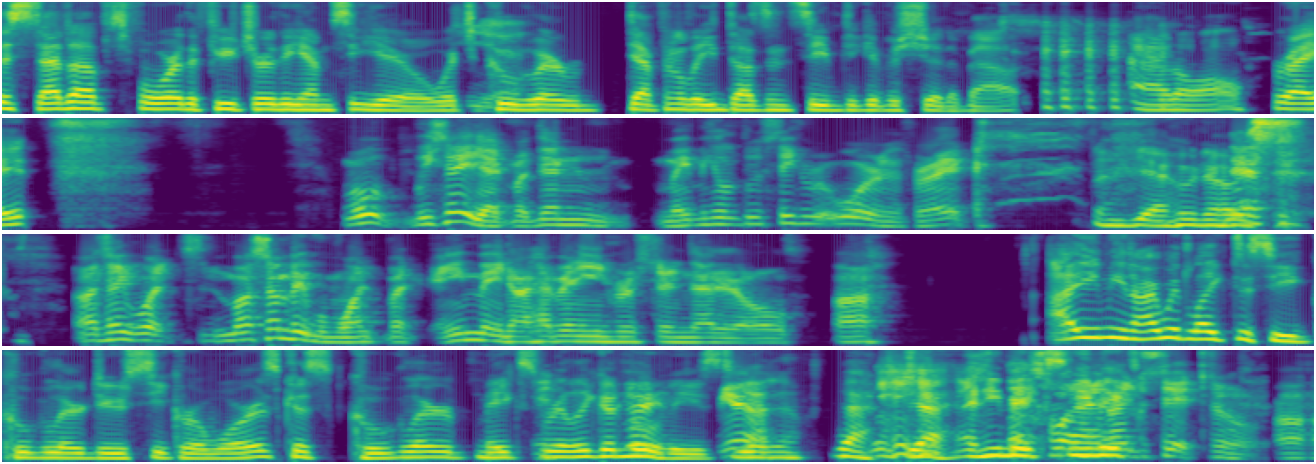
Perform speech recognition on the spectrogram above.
the setups for the future of the MCU, which Yeah. Coogler definitely doesn't seem to give a shit about at all, right? well, we say that, but then maybe he'll do Secret Wars, right? Yeah, who knows? I think what some people want, but he may not have any interest in that at all. Uh, I mean, I would like to see Coogler do Secret Wars because Coogler makes really good good, movies. you yeah. know? yeah, yeah, and he makes he makes it too. Uh,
